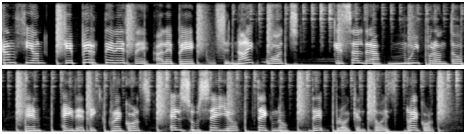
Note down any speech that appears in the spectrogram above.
canción que pertenece al EP The Night Watch que saldrá muy pronto en Eidetic Records, el subsello techno de Broken Toys Records.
